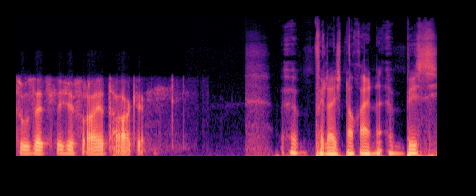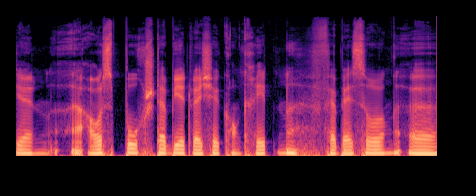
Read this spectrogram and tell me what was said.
zusätzliche freie Tage. Äh, vielleicht noch ein bisschen ausbuchstabiert, welche konkreten Verbesserungen äh,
